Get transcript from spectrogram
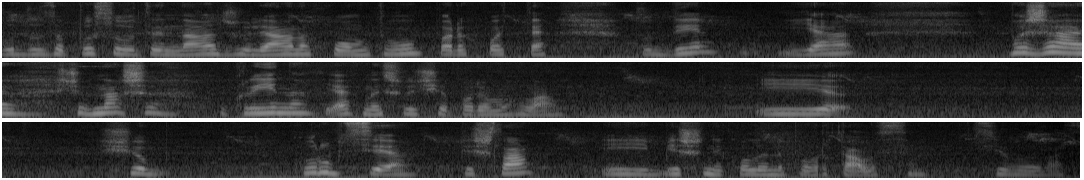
буду записувати на Джуліана Хом. Тому переходьте туди. Я бажаю, щоб наша Україна якнайшвидше перемогла. І щоб корупція пішла і більше ніколи не поверталася. Цілую вас.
